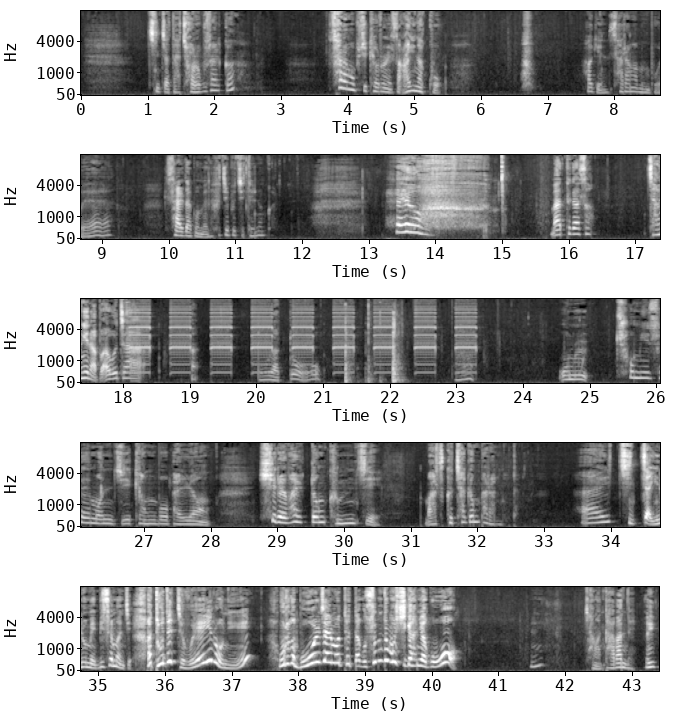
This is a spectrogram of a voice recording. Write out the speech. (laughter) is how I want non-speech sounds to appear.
진짜 다 저러고 살까? 사랑 없이 결혼해서 아이 낳고. 하긴 사랑하면 뭐해? 살다 보면 흐지부지 되는 걸. 에휴. 마트 가서 장이나 봐오자. 아, 뭐야 또? 뭐야? 오늘 초미세먼지 경보 발령 실외 활동 금지 마스크 착용 바랍니다. 아이 진짜 이놈의 미세먼지. 아 도대체 왜 이러니? 우리가 뭘 잘못했다고 숨도 못 쉬게 하냐고? 응? 장은 다 봤네. 에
